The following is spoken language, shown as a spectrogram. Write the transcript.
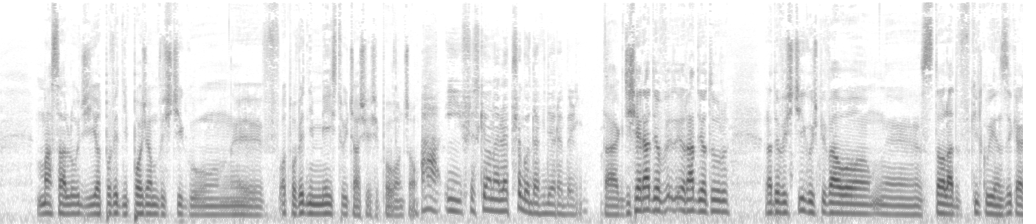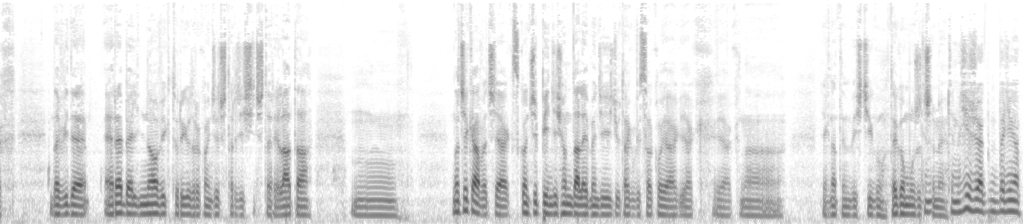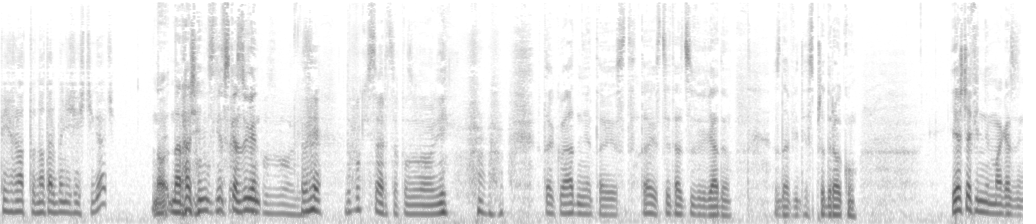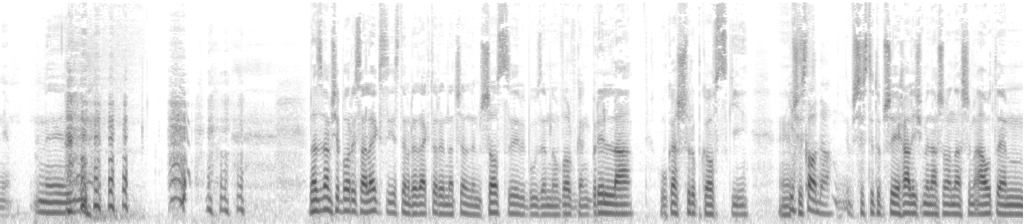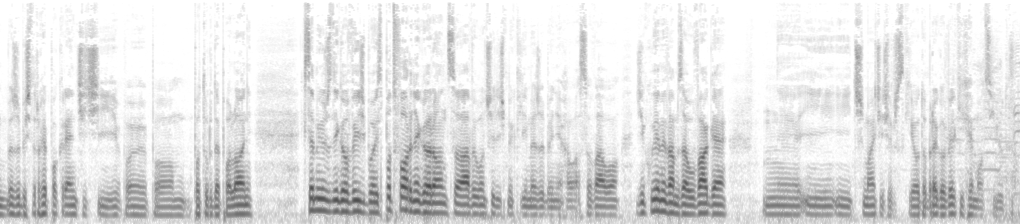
masa ludzi, odpowiedni poziom wyścigu y, w odpowiednim miejscu i czasie się połączą. A, i wszystkiego najlepszego Dawida Rebelin. Tak, dzisiaj radio, radio Tour, Radio Wyścigu śpiewało e, 100 lat w kilku językach Dawide Rebelinowi, który jutro kończy 44 lata. No ciekawe, czy jak skończy 50 dalej będzie jeździł tak wysoko jak, jak, jak, na, jak na tym wyścigu. Tego mu Ty, życzymy. ty myślisz, że jak będzie miał 50 lat, to nadal będzie się ścigać? No na razie nic nie wskazuje. Pozwoli. Dopóki serce pozwoli. Dokładnie, to jest, to jest cytat z wywiadu z Dawidem sprzed roku. Jeszcze w innym magazynie. Nazywam się Borys Aleksy, jestem redaktorem naczelnym Szosy. Był ze mną Wolfgang Brylla, Łukasz Szrubkowski. Yy, I Wszyscy, Skoda. wszyscy tu przyjechaliśmy naszą, naszym autem, żeby się trochę pokręcić i po, po, po Tour de Pologne. Chcemy już z niego wyjść, bo jest potwornie gorąco, a wyłączyliśmy klimę, żeby nie hałasowało. Dziękujemy Wam za uwagę yy, i, i trzymajcie się wszystkiego dobrego, wielkich emocji jutro.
